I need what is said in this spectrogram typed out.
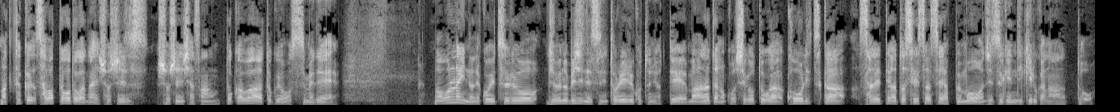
全く触ったことがない初心初心者さんとかは特におすすめで、まあ、オンラインのね、こういうツールを自分のビジネスに取り入れることによって、まあ、あなたのこう仕事が効率化されて、あと生産性アップも実現できるかなと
